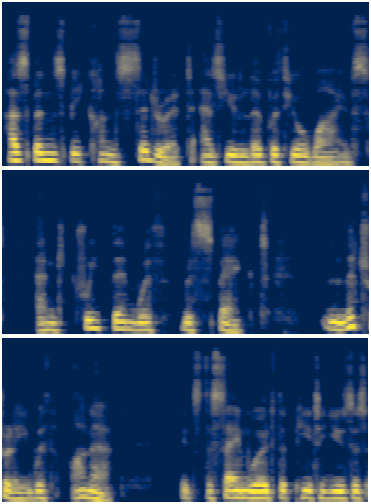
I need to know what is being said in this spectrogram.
Husbands, be considerate as you live with your wives and treat them with respect, literally with honor. It's the same word that Peter uses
